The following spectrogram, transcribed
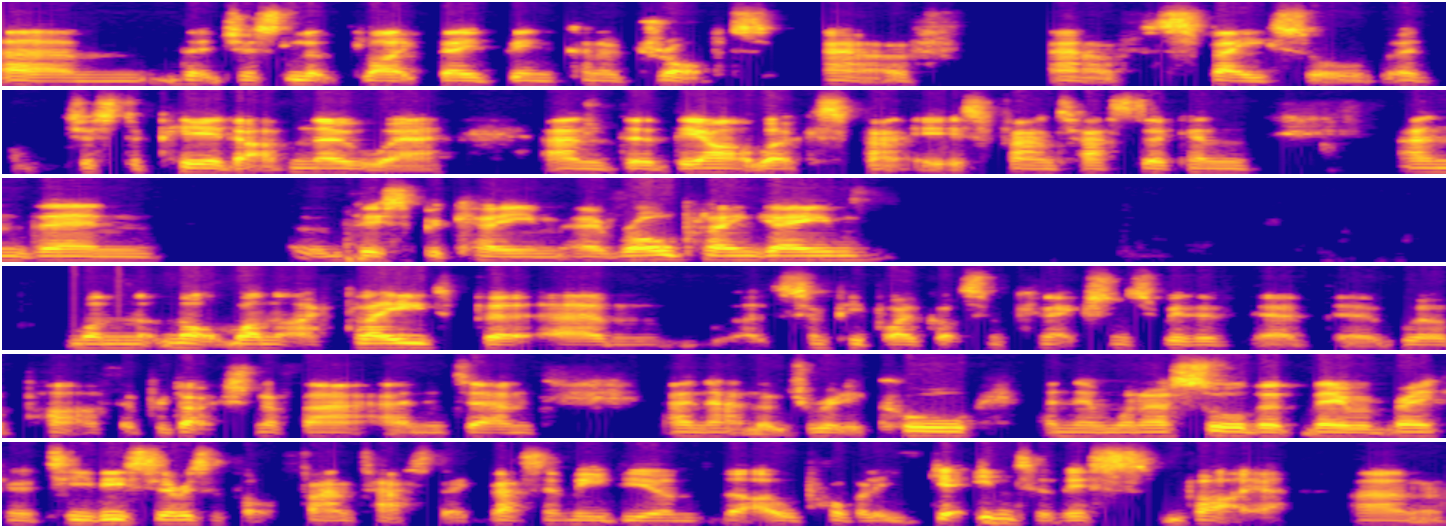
um, that just looked like they'd been kind of dropped out of out of space or just appeared out of nowhere. And the, the artwork is, is fantastic. And and then this became a role playing game one not one that I've played, but um, some people I've got some connections with uh, uh, were part of the production of that, and um, and that looked really cool. And then when I saw that they were making a TV series, I thought, fantastic, that's a medium that I will probably get into this via. Um,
